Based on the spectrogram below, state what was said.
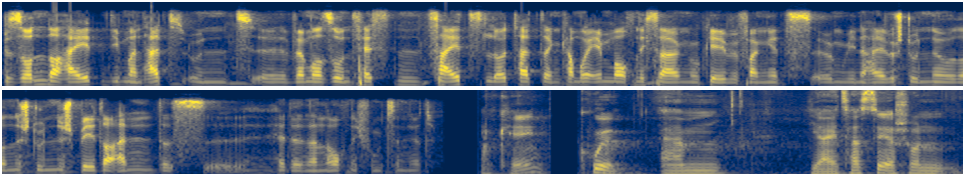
Besonderheiten, die man hat. Und äh, wenn man so einen festen Zeitslot hat, dann kann man eben auch nicht sagen, okay, wir fangen jetzt irgendwie eine halbe Stunde oder eine Stunde später an. Das äh, hätte dann auch nicht funktioniert. Okay, cool. Ähm, ja, jetzt hast du ja schon,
